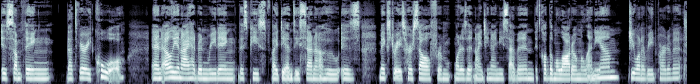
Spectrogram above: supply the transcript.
is something that's very cool. And Ellie and I had been reading this piece by Danzy Senna, who is mixed race herself from what is it, 1997? It's called The Mulatto Millennium. Do you want to read part of it?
